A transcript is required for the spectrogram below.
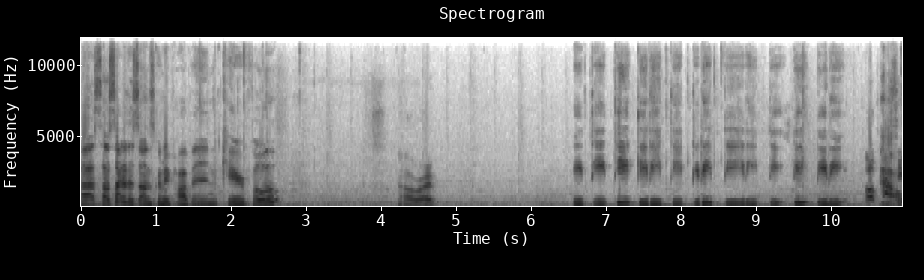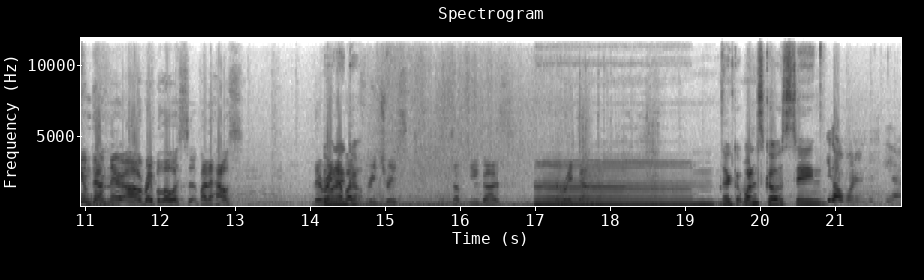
Uh, south side of the zone's gonna be popping. Careful. All right. Up, you see them down there, uh, right below us, by the house. They're right now by go. the three trees. It's up to you guys. They're right down there. They're go- one's ghosting. They got one in this, yeah.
